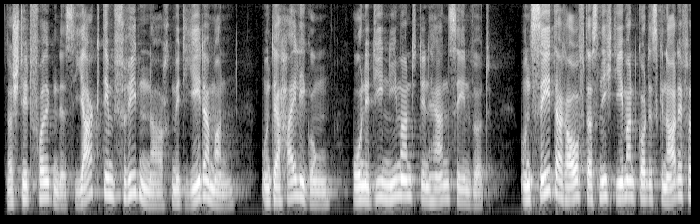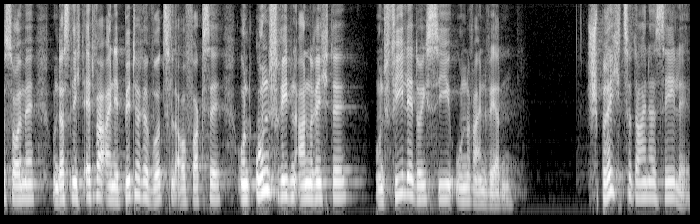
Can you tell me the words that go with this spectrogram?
da steht folgendes, jagt dem Frieden nach mit jedermann und der Heiligung, ohne die niemand den Herrn sehen wird. Und seht darauf, dass nicht jemand Gottes Gnade versäume und dass nicht etwa eine bittere Wurzel aufwachse und Unfrieden anrichte und viele durch sie unrein werden. Sprich zu deiner Seele,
